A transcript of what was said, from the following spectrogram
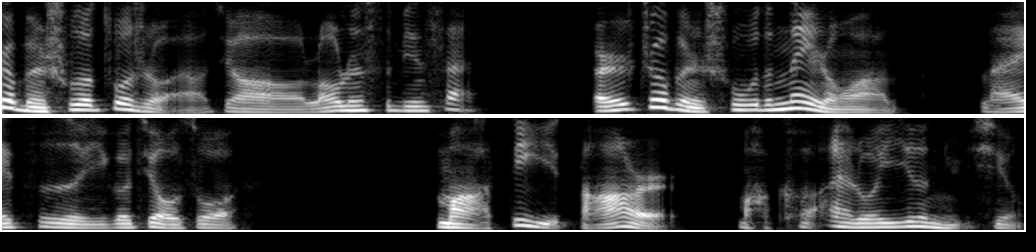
这本书的作者啊叫劳伦斯·宾塞，而这本书的内容啊来自一个叫做马蒂达尔·马克艾洛伊的女性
